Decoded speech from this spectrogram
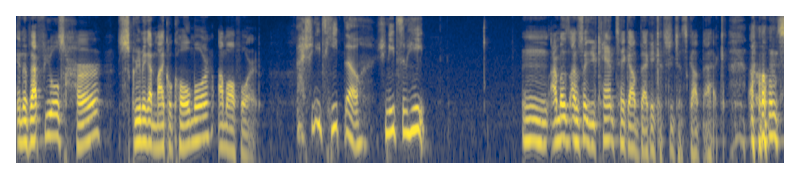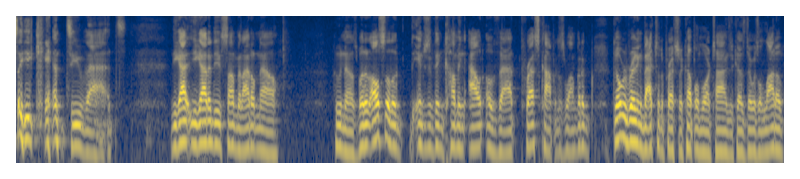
and if that fuels her screaming at Michael Cole more, I'm all for it. Ah, she needs heat though. She needs some heat. I was I was saying you can't take out Becky because she just got back, um, so you can't do that. You got you got to do something. I don't know. Who knows? But it also the, the interesting thing coming out of that press conference as well. I'm gonna go reverting back to the press a couple more times because there was a lot of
